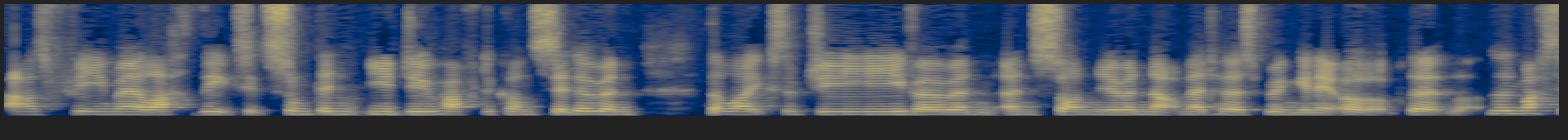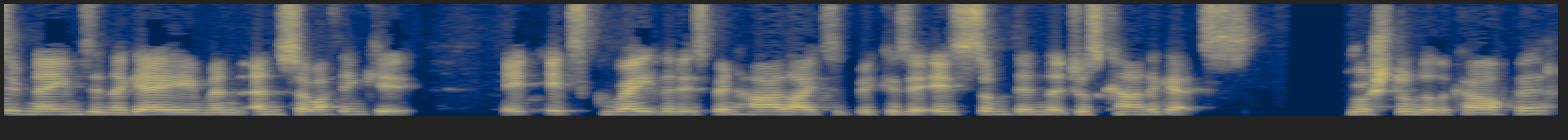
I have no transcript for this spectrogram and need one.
as female athletes, it's something you do have to consider. And the likes of Geva and, and Sonia and Nat Medhurst bringing it up, they're, they're massive names in the game. And, and so I think it, it, it's great that it's been highlighted because it is something that just kind of gets brushed under the carpet.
